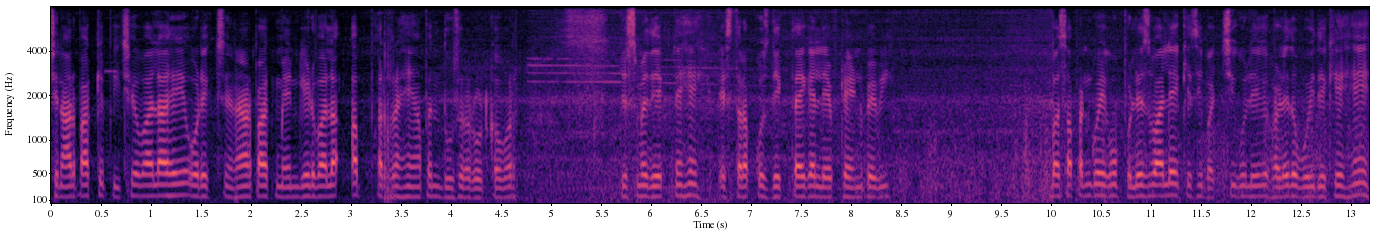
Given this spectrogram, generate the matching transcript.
चिनार पार्क के पीछे वाला है और एक चिनार पार्क मेन गेट वाला अब कर रहे हैं अपन दूसरा रोड कवर जिसमें देखते हैं, इस तरफ़ कुछ दिखता है क्या लेफ़्ट हैंड पे भी। बस अपन को एक वो पुलिस वाले, किसी बच्ची को लेके खड़े तो वही देखे हैं।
